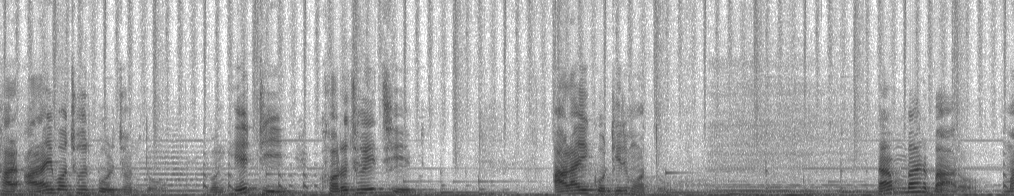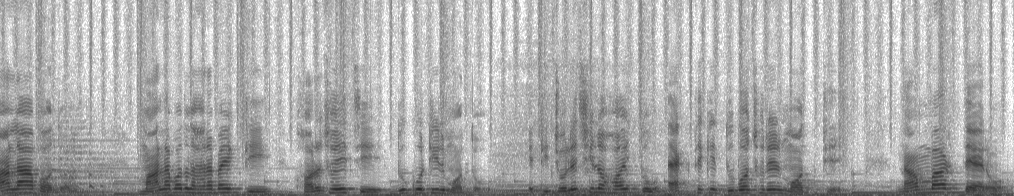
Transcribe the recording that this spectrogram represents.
সাড়ে আড়াই বছর পর্যন্ত এবং এটি খরচ হয়েছে আড়াই কোটির মতো। নাম্বার বারো, মালা বদল। মালা বদল ধারাবাহিকটি খরচ হয়েছে দু কোটির মতো। এটি চলেছিল হয়তো এক থেকে দু বছরের মধ্যে। নাম্বার তেরো,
